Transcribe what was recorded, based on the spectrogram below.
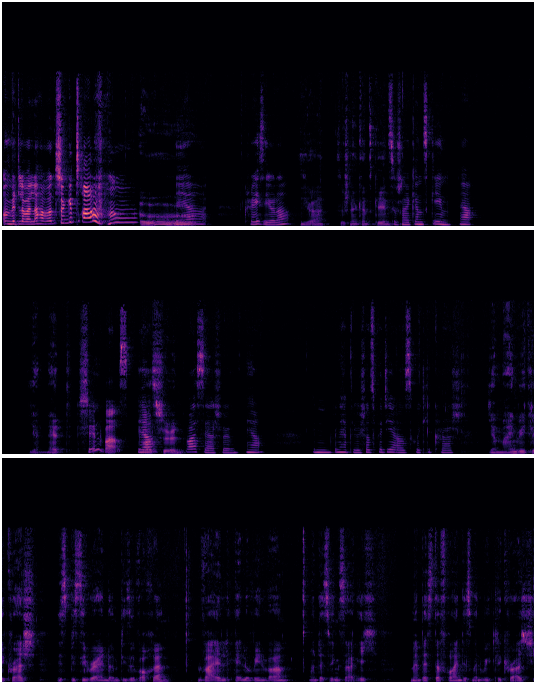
Und mittlerweile haben wir uns schon getroffen. Oh, Ja, crazy, oder? ja, so schnell kann es gehen. So schnell kann es gehen. Ja, Ja, nett. schön war's. Ja, War's schön? War sehr schön. Ja, bin, bin happy. Wie schaut's bei dir aus, Weekly Crush? Ja, mein Weekly Crush ist ein bisschen random diese Woche, weil Halloween war. Und deswegen sage ich, mein bester Freund ist mein Weekly Crush,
